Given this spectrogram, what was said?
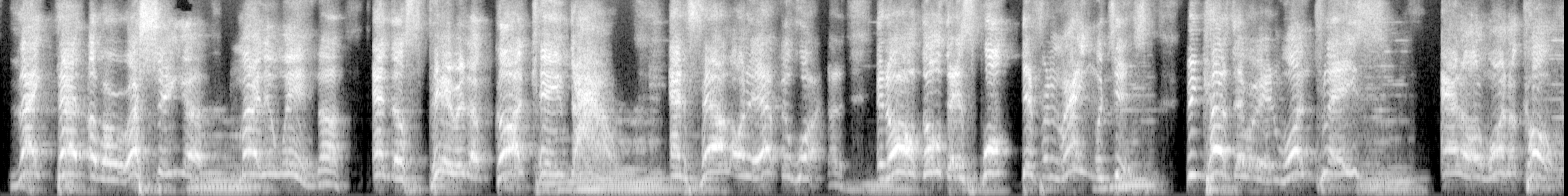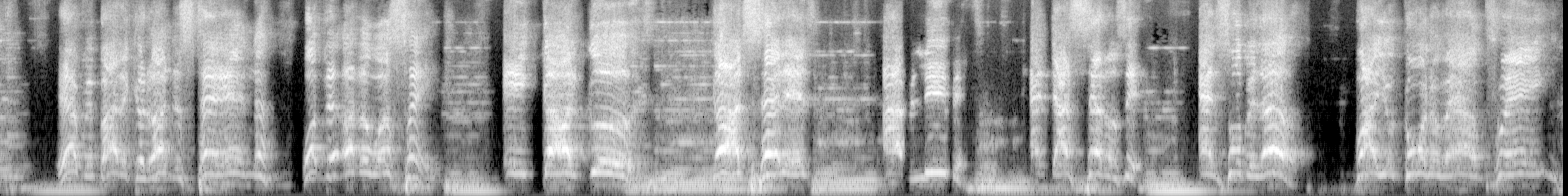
like that of a rushing uh, mighty wind. Uh, and the Spirit of God came down and fell on everyone. And although they spoke different languages, because they were in one place and on one accord, everybody could understand what the other was saying. Ain't God good? God said it. I believe it. And that settles it. And so, beloved, while you're going around praying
